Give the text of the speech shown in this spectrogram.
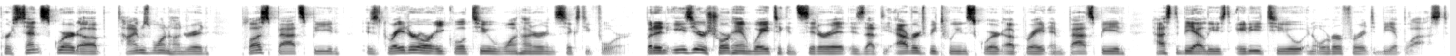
percent squared up times 100 plus bat speed is greater or equal to 164. But an easier shorthand way to consider it is that the average between squared up rate and bat speed has to be at least 82 in order for it to be a blast.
